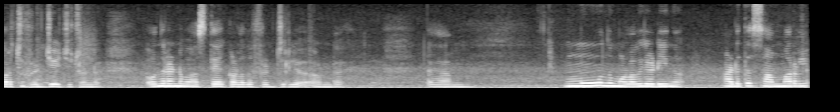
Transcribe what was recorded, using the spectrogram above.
കുറച്ച് ഫ്രിഡ്ജ് വെച്ചിട്ടുണ്ട്. ഒന്ന് രണ്ട് മാസത്തേക്കുള്ളത് ഫ്രിഡ്ജിൽ ഉണ്ട്. മൂന്ന് മുളക് ചെടിയിൽ നിന്ന് അടുത്ത സമ്മറിൽ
